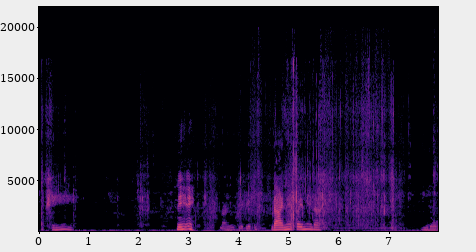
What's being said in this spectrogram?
โอเค นี่เองได้เล็กได้เนี่ยใส่นี่ได้ๆมีดอก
